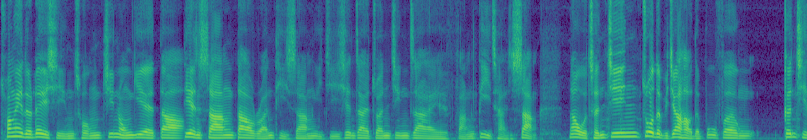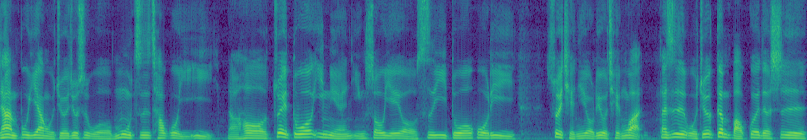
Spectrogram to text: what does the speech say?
创业的类型从金融业到电商到软体商，以及现在专精在房地产上。那我曾经做的比较好的部分，跟其他人不一样，我觉得就是我募资超过一亿，然后最多一年营收也有四亿多，获利税前也有六千万。但是我觉得更宝贵的是。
